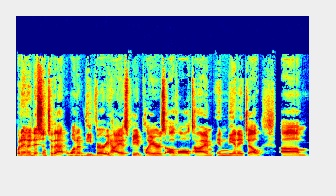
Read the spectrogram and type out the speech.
but in addition to that, one of the very highest paid players of all time in the NHL. Um,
